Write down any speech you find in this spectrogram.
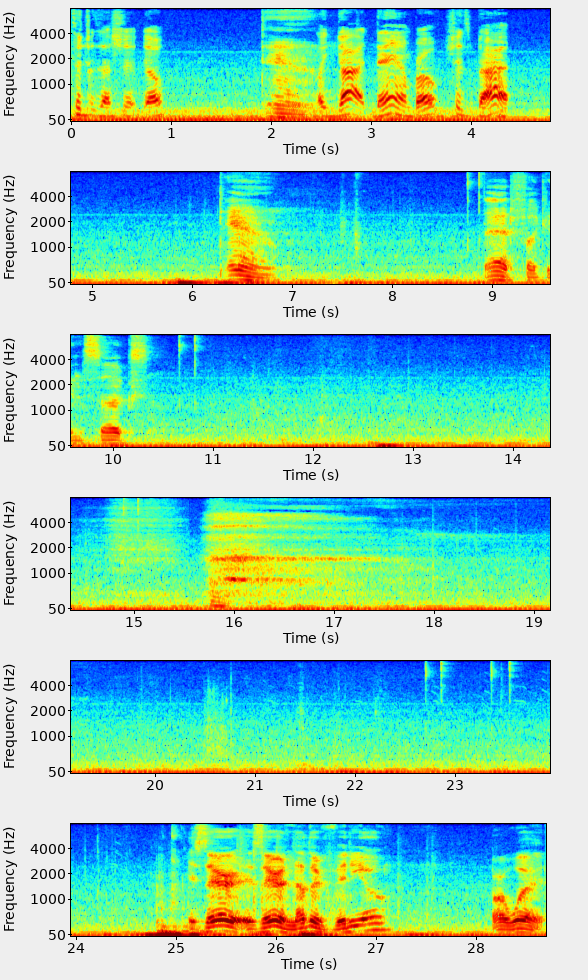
to just that shit, yo? Damn, Like god damn, bro. Shit's bad. Damn. That fucking sucks. Is there is there another video or what?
